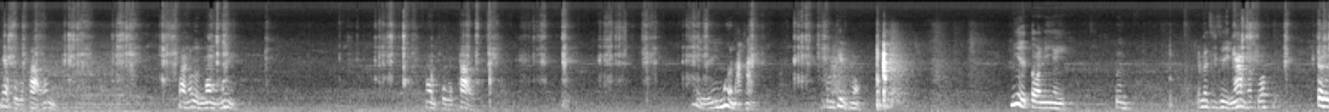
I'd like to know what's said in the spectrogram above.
แม่ปวดขาท่นบ้านเขาเอิ้นง่องมือง่องปวดขาวนี่มือหนักหันคนคิดหมอกนี่ตอนนี้ไงเพิ่นแล้วมันสิสวยงามครับตัวเออ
